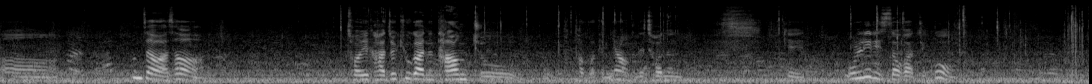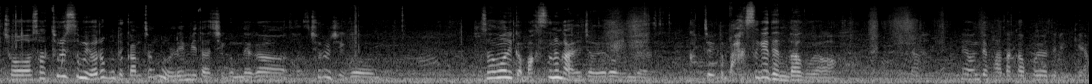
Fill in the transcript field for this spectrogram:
어, 혼자 와서 저희 가족 휴가는 다음 주부터거든요. 근데 저는 이렇게 올 일이 있어가지고 저 사투리 쓰면 여러분들 깜짝 놀랍니다. 지금 내가 사투를 지금 부산 오니까 막 쓰는 거 아니죠, 여러분들? 갑자기 또 막 쓰게 된다고요. 자, 해운대 바닷가 보여드릴게요.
